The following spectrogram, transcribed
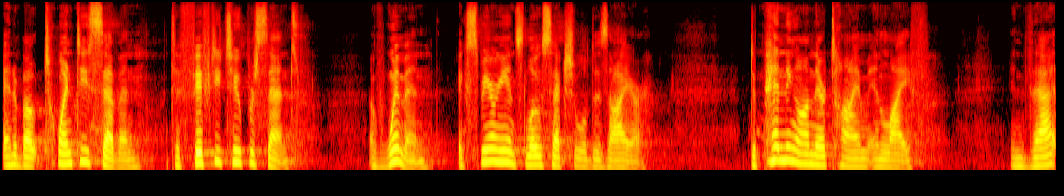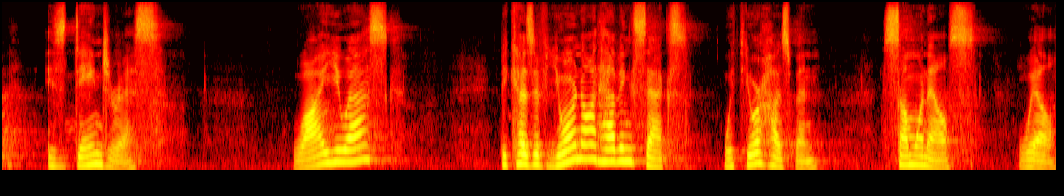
And about 27 to 52% of women experience low sexual desire, depending on their time in life. And that is dangerous. Why, you ask? Because if you're not having sex with your husband, someone else will.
